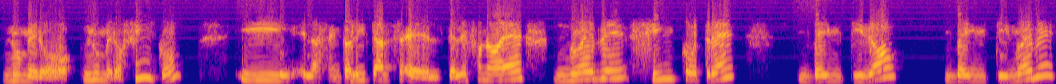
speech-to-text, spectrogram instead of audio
número, número 5 y las centralitas, el teléfono es 953 22 29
